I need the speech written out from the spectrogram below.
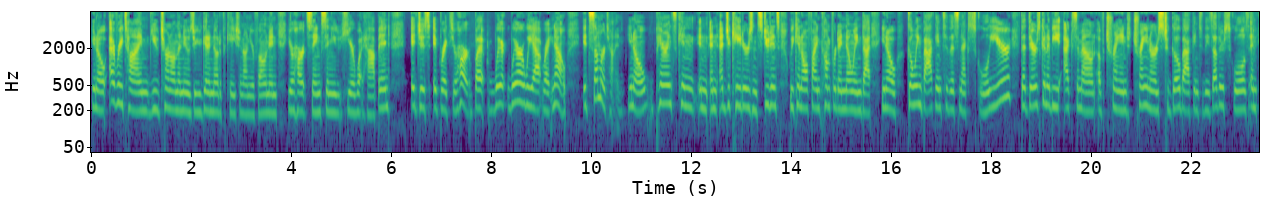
you know, every time you turn on the news or you get a notification on your phone and your heart sinks and you hear what happened, it just it breaks your heart. But where where are we at right now? It's summertime. You know, parents can and, and, educators and students, we can all find comfort in knowing that you know going back into this next school year that there's going to be X amount of trained trainers to go back into these other schools, and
